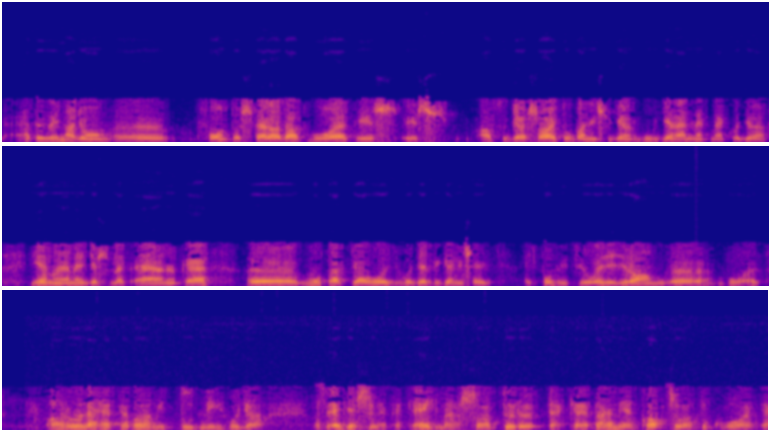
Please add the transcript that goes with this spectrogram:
hát ez egy nagyon fontos feladat volt, és, és az, hogy a sajtóban is ugye úgy jelennek meg, hogy a ilyen-olyan egyesület elnöke mutatja, hogy, hogy ez igenis egy, egy pozíció vagy egy rang volt. Arról lehet-e valamit tudni, hogy a az egyesületek egymással törődtek-e, bármilyen kapcsolatuk volt-e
